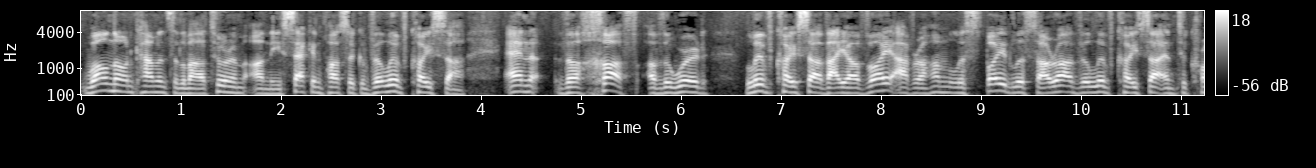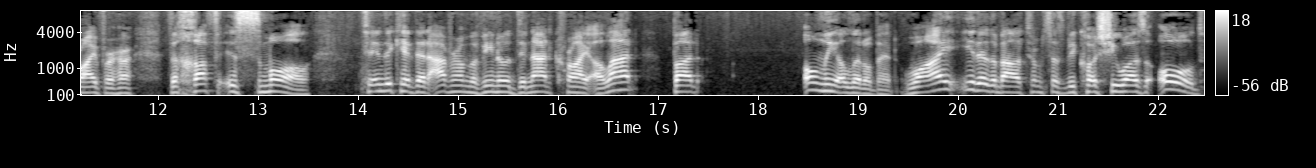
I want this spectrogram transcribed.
well-known comments of the Baal HaTurim on the second pasuk, Viliv Kaisa, and the chaf of the word live kaisa vayavoy Avraham lispoid lisara v'liv kaisa and to cry for her. The chaf is small to indicate that Avraham Avinu did not cry a lot, but only a little bit. Why? Either the Baal says because she was old,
